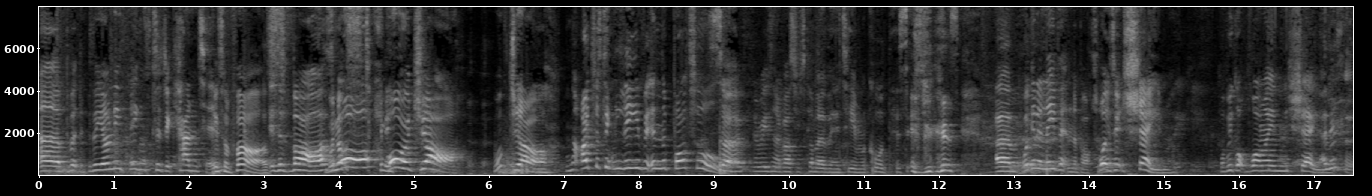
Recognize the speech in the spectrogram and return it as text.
Uh, but the only things to decant in It's a vase. is a vase We're not or, or a jar. what jar? No, I just think leave it in the bottle. So the reason I've asked you to come over here, T, and record this is because um, we're going to leave it in the bottle. what is it? Shame. Have we got wine shame? A little.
